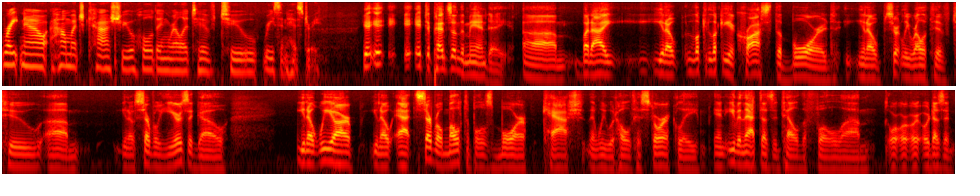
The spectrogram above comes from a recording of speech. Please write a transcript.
right now, how much cash are you holding relative to recent history? Yeah, it, it, it depends on the mandate, um, but I you know, look, looking across the board, you know, certainly relative to, um, you know, several years ago, you know, we are, you know, at several multiples more cash than we would hold historically, and even that doesn't tell the full, um, or, or, or doesn't,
